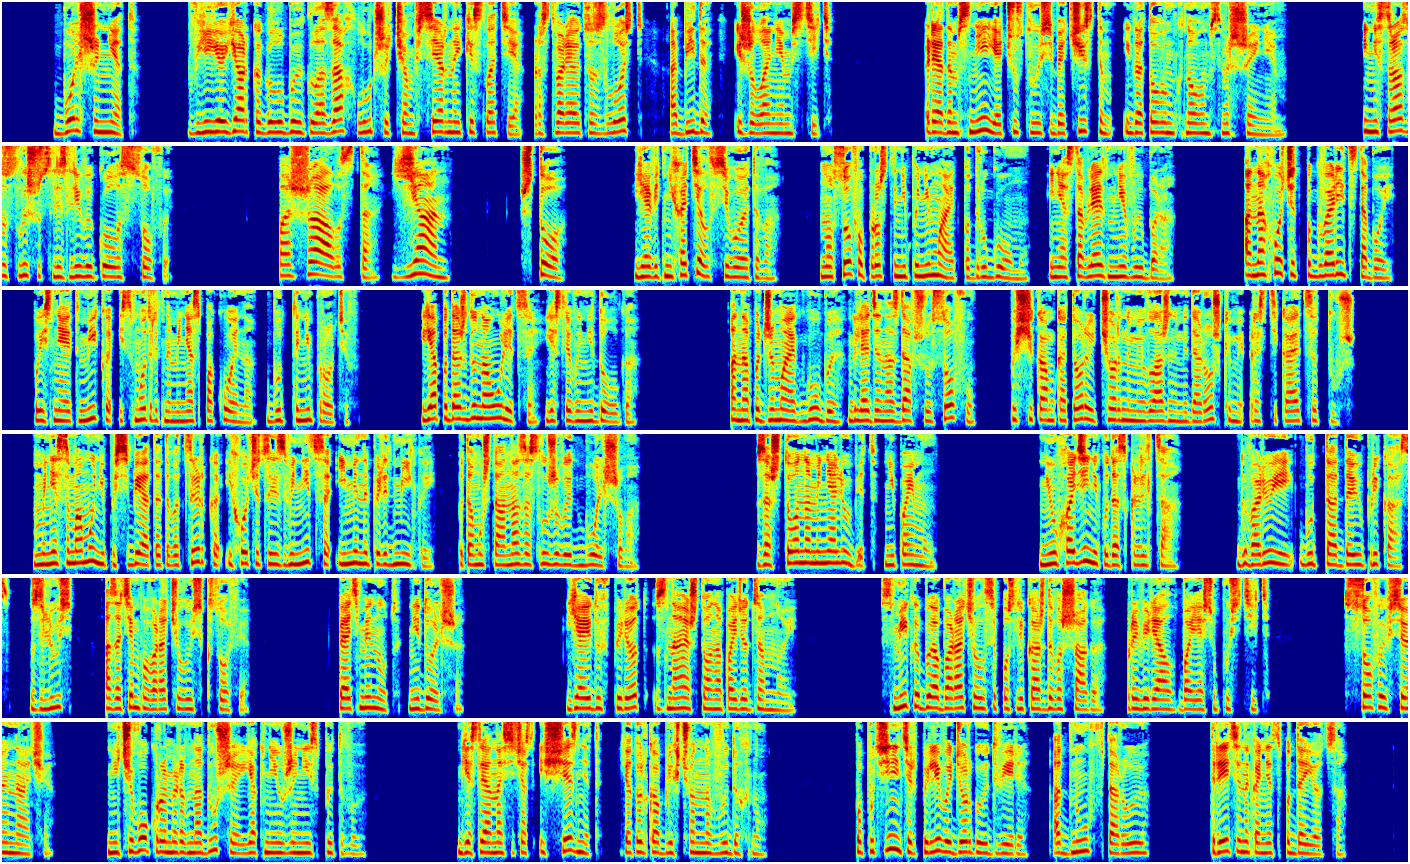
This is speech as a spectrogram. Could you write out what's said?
Больше нет. В ее ярко-голубых глазах лучше, чем в серной кислоте, растворяются злость, обида и желание мстить. Рядом с ней я чувствую себя чистым и готовым к новым свершениям. И не сразу слышу слезливый голос Софы. «Пожалуйста, Ян!» «Что?» Я ведь не хотел всего этого. Но Софа просто не понимает по-другому и не оставляет мне выбора. Она хочет поговорить с тобой, поясняет Мика и смотрит на меня спокойно, будто не против. Я подожду на улице, если вы недолго». Она поджимает губы, глядя на сдавшую Софу, по щекам которой черными влажными дорожками растекается тушь. Мне самому не по себе от этого цирка и хочется извиниться именно перед Микой, потому что она заслуживает большего. За что она меня любит, не пойму. Не уходи никуда с крыльца. Говорю ей, будто отдаю приказ. Злюсь, а затем поворачиваюсь к Софе. Пять минут, не дольше. Я иду вперед, зная, что она пойдет за мной. С Микой бы оборачивался после каждого шага, проверял, боясь упустить. С Софой все иначе. Ничего, кроме равнодушия, я к ней уже не испытываю. Если она сейчас исчезнет, я только облегченно выдохну. По пути нетерпеливо дергаю двери. Одну, вторую. Третья, наконец, поддается.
